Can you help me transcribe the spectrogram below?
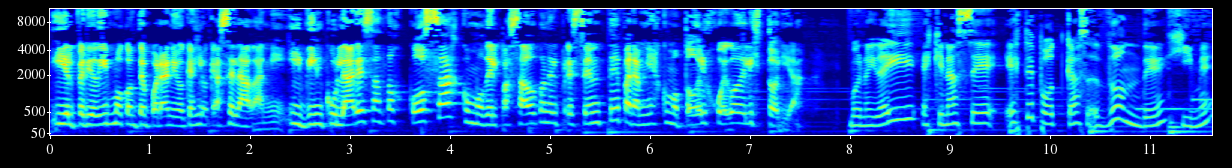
y el periodismo contemporáneo, que es lo que hace la Dani. Y vincular esas dos cosas, como del pasado con el presente, para mí es como todo el juego de la historia. Bueno, y de ahí es que nace este podcast donde Jime,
